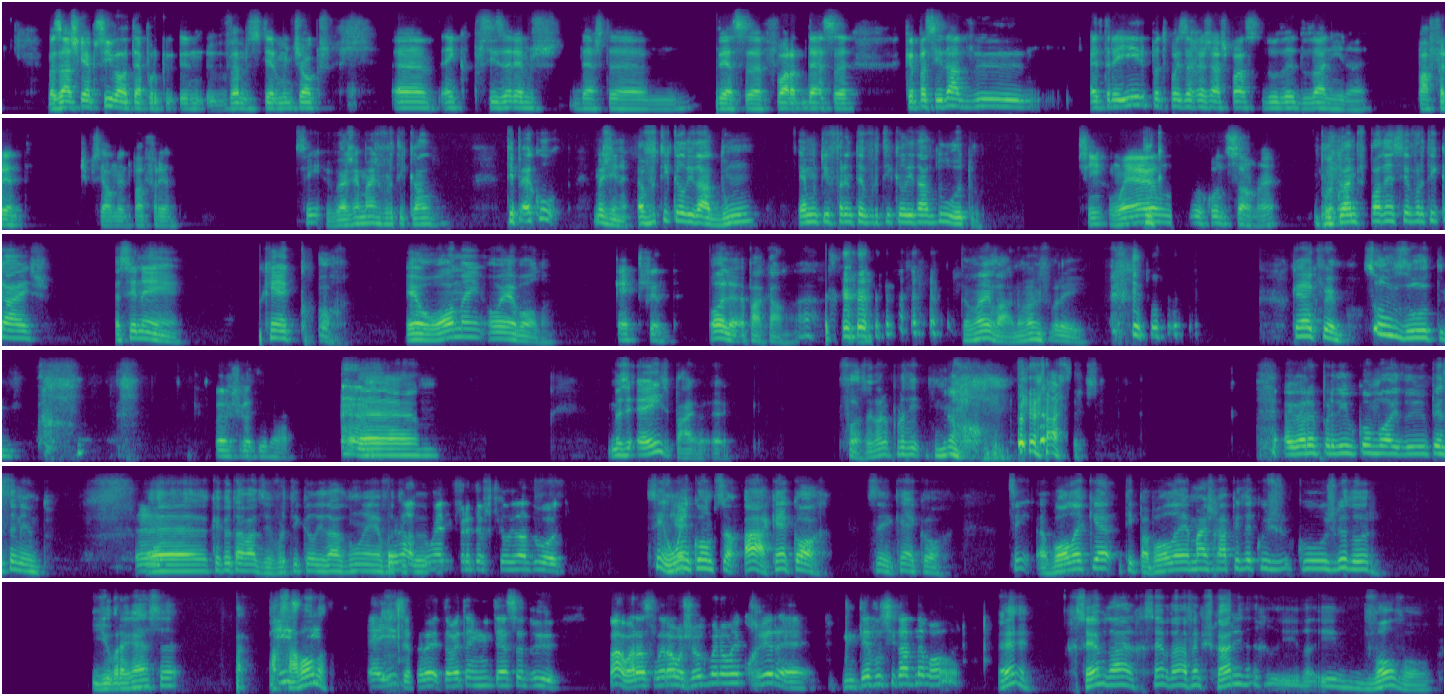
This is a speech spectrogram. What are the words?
mas acho que é possível, até porque eh, vamos ter muitos jogos uh, em que precisaremos desta, dessa, forma, dessa capacidade de atrair para depois arranjar espaço do, do Dani, não é? Para a frente, especialmente para a frente. Sim, o gajo é mais vertical. Tipo, é que, imagina, a verticalidade de um é muito diferente da verticalidade do outro. Sim, um é porque, uma condição, não é? Porque ambos podem ser verticais. A cena é quem é que corre? É o homem ou é a bola? Quem é que defende? Olha, pá, calma. Também vá, não vamos por aí. Quem é que defende? São os outros. Vamos continuar. Mas é isso, pá. É, foda agora perdi. Não, graças. Agora perdi o comboio de pensamento. É. Uh, o que é que eu estava a dizer? Verticalidade de um é verticalidade. Um é diferente da verticalidade do outro. Sim, um é. em condução. Ah, quem é que corre? Sim, quem é que corre? Sim, a bola é que é. Tipo, a bola é mais rápida que o, que o jogador. E o Bragança pá, passa isso, a bola. Isso. É isso, eu também, também tenho muito essa de pá, agora acelerar o jogo, mas não é correr, é meter velocidade na bola. É, recebe, dá, recebe, dá, vem buscar e, e, e devolve.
